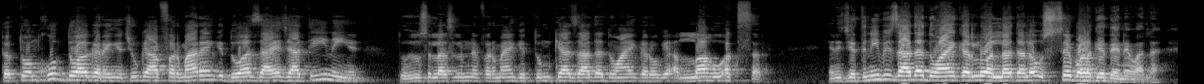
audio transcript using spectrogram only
تب تو ہم خوب دعا کریں گے، چونکہ آپ فرما رہے ہیں کہ دعا ضائع جاتی ہی نہیں ہے۔ تو حضور صلی اللہ علیہ وسلم نے فرمایا کہ تم کیا زیادہ دعائیں کرو گے؟ اللہ اکثر۔ یعنی جتنی بھی زیادہ دعائیں کر لو، اللہ تعالیٰ اس سے بڑھ کے دینے والا ہے۔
